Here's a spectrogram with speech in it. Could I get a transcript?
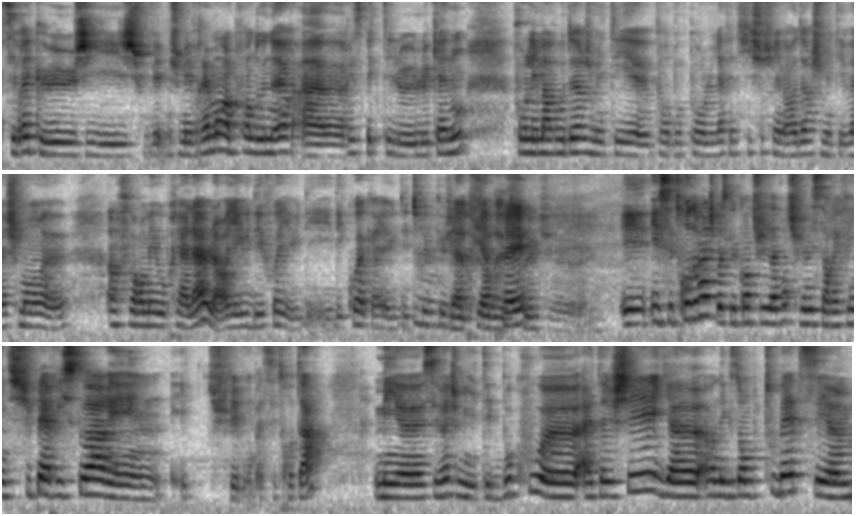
c'est vrai que je, mets vraiment un point d'honneur à respecter le, le canon. Pour les maraudeurs, je m'étais, pour, donc pour la fanfiction sur les maraudeurs, je m'étais vachement euh, informée au préalable. Alors il y a eu des fois, il y a eu des, des couacs, hein, il y a eu des trucs Mm. que j'ai appris après. trucs, euh, Et, et c'est trop dommage parce que quand tu les apprends, tu fais mais ça aurait fait une super histoire et, et tu fais bon bah c'est trop tard. Mais euh, c'est vrai que je m'y étais beaucoup euh, attachée. Il y a un exemple tout bête, c'est euh,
